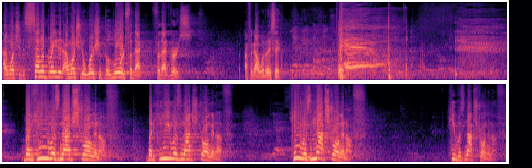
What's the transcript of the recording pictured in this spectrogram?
I want you to celebrate it. I want you to worship the Lord for that, for that verse. I forgot. What did I say? but he was not strong enough. But he was not strong enough. He was not strong enough. He was not strong enough.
